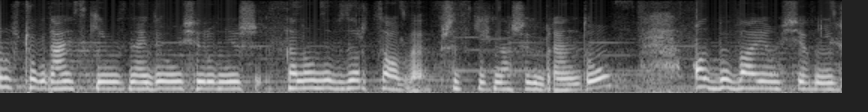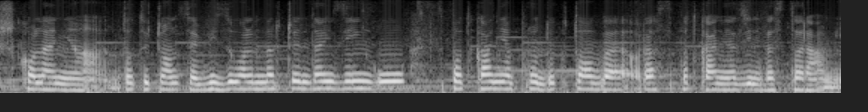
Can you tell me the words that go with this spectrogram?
Pruszczu Gdańskim znajdują się również salony wzorcowe wszystkich naszych brandów. Odbywają się w nich szkolenia dotyczące visual merchandisingu, spotkania produktowe oraz spotkania z inwestorami.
